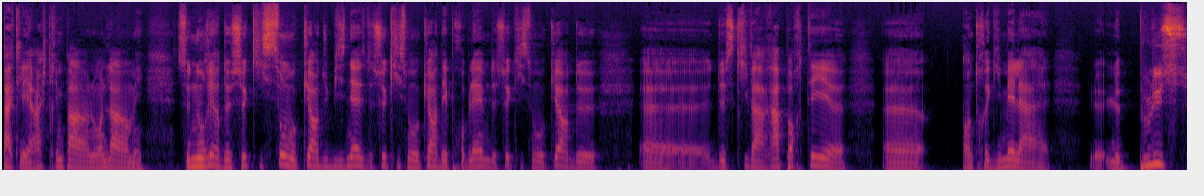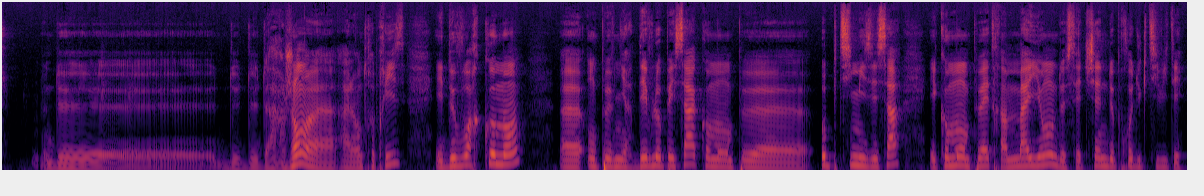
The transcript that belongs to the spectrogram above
Pas que les RH triment pas, hein, loin de là, hein, mais se nourrir de ceux qui sont au cœur du business, de ceux qui sont au cœur des problèmes, de ceux qui sont au cœur de, euh, de ce qui va rapporter, entre guillemets, la, le, plus de, d'argent à, l'entreprise et de voir comment on peut venir développer ça, comment on peut optimiser ça et comment on peut être un maillon de cette chaîne de productivité.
